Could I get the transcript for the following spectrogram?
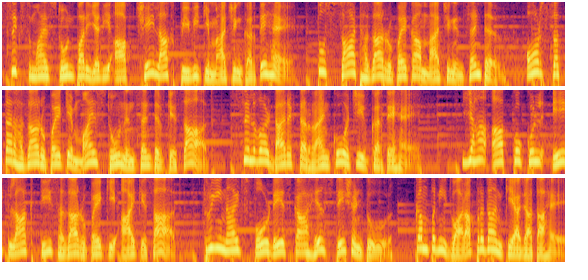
सिक्स माइलस्टोन पर यदि आप 6 लाख पीवी की मैचिंग करते हैं तो साठ हज़ार रूपए का मैचिंग इंसेंटिव और सत्तर हज़ार रूपए के माइलस्टोन इंसेंटिव के साथ सिल्वर डायरेक्टर रैंक को अचीव करते हैं। यहाँ आपको कुल एक लाख तीस हज़ार रूपए की आय के साथ थ्री नाइट्स फोर डेज़ का हिल स्टेशन टूर कंपनी द्वारा प्रदान किया जाता है।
